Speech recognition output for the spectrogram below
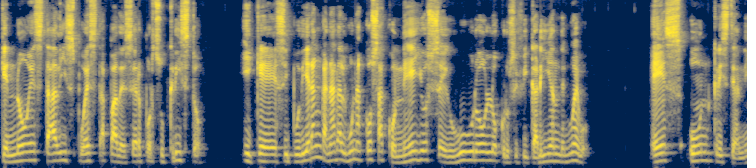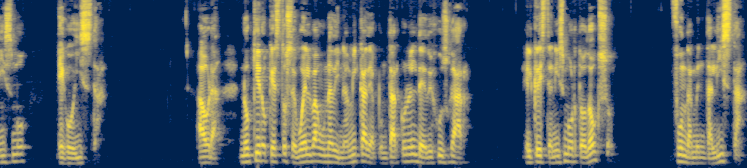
que no está dispuesta a padecer por su Cristo, y que si pudieran ganar alguna cosa con ello, seguro lo crucificarían de nuevo. Es un cristianismo egoísta. Ahora, no quiero que esto se vuelva una dinámica de apuntar con el dedo y juzgar. El cristianismo ortodoxo, fundamentalista,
